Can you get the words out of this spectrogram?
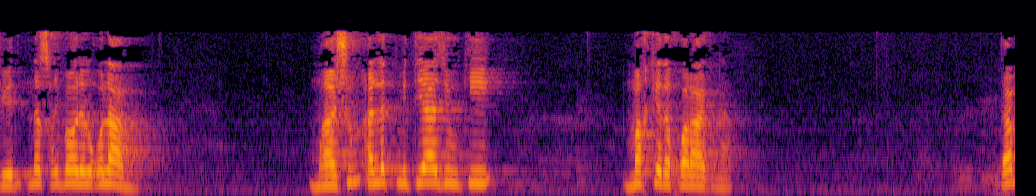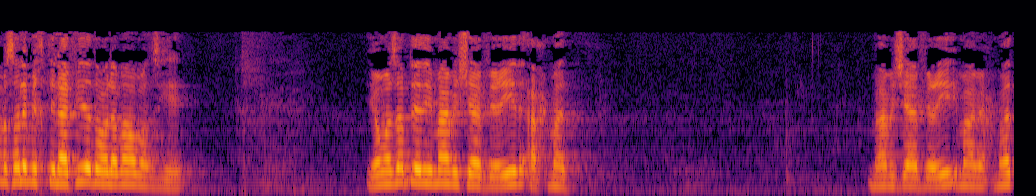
په نصح بول الغلام ماشوم الک امتیازو کې مخکې د خوراک نه دا مسله اختلافي ده د علماو منځ کې یو مذهب دی امام شافعی د احمد امام شافعی امام احمد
